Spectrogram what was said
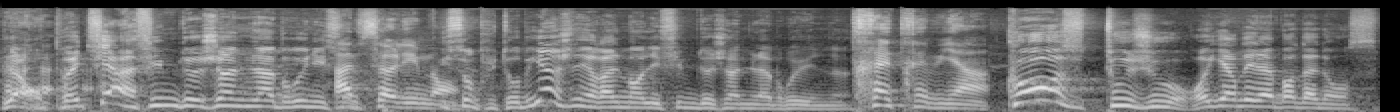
là, on peut être fier. Un film de Jeanne Labrune, ils sont, Absolument. ils sont plutôt bien généralement, les films de Jeanne Labrune. Très très bien. Cause toujours. Regardez la bande-annonce.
